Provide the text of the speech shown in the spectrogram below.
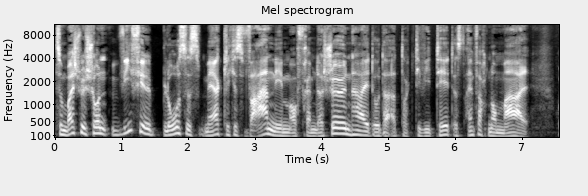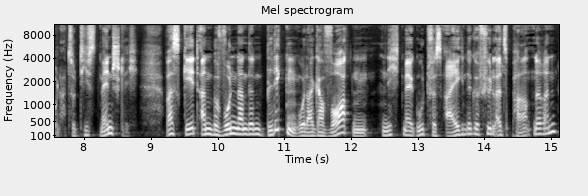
Zum Beispiel schon, wie viel bloßes merkliches Wahrnehmen auf fremder Schönheit oder Attraktivität ist einfach normal oder zutiefst menschlich? Was geht an bewundernden Blicken oder gar Worten nicht mehr gut fürs eigene Gefühl als Partnerin?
